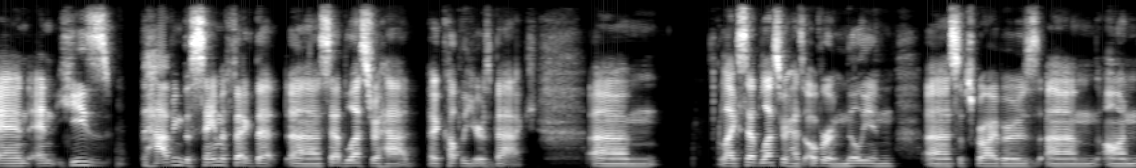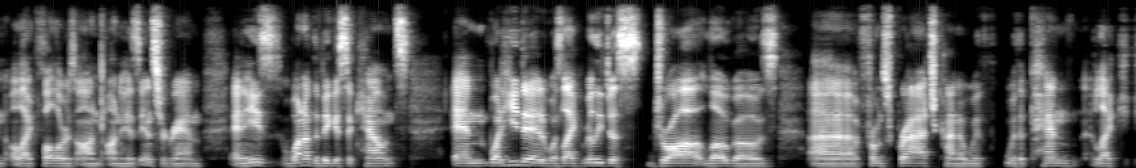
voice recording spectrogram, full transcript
And, and he's having the same effect that uh, Seb Lester had a couple years back. Um, like Seb Lester has over a million uh, subscribers um, on like followers on on his Instagram, and he's one of the biggest accounts. And what he did was like really just draw logos uh, from scratch, kind of with with a pen, like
